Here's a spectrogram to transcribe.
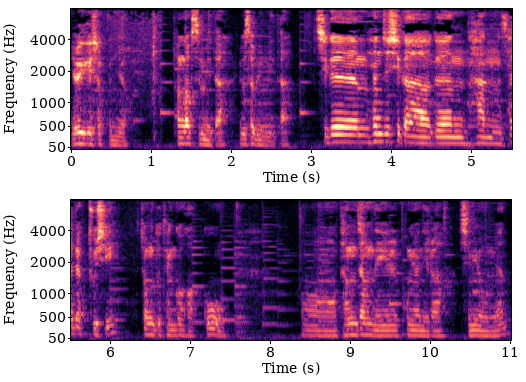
여기 계셨군요. 반갑습니다. 요섭입니다. 지금 현지 시각은 한 새벽 2시 정도 된 것 같고, 어, 당장 내일 공연이라 짐이 오면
